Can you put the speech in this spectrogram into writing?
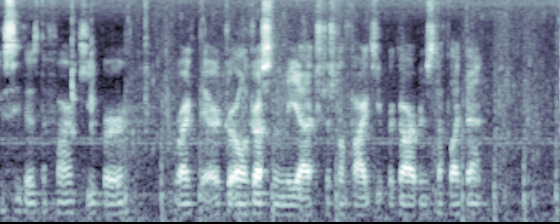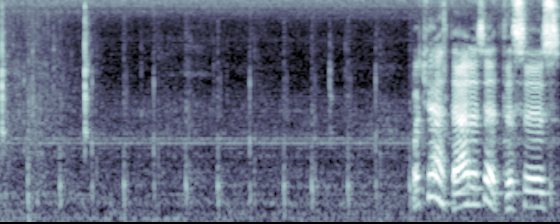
Can see there's the Firekeeper right there, all dressed in the uh, traditional Firekeeper garb and stuff like that. But yeah, that is it. This is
